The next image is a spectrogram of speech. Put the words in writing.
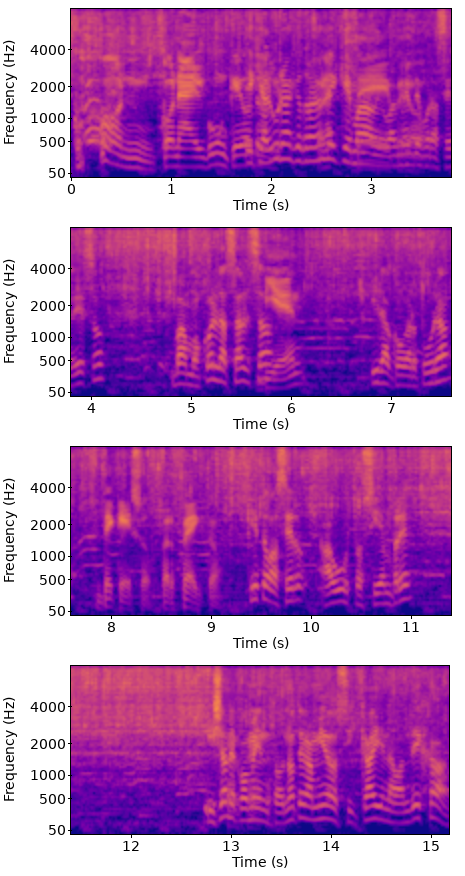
con- con algún que otro. es que alguna que otra vez me he quemado Sí, igualmente pero por hacer eso. Vamos con la salsa Bien, y la cobertura, de queso, perfecto. que esto va a ser a gusto siempre. Y ya les Perfecto. comento, no tengan miedo si cae en la bandeja,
